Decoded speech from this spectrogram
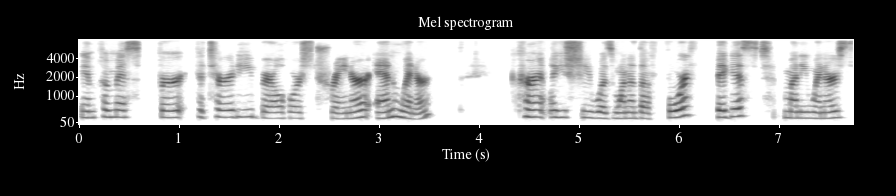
infamous futurity barrel horse trainer and winner. Currently, she was one of the fourth biggest money winners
